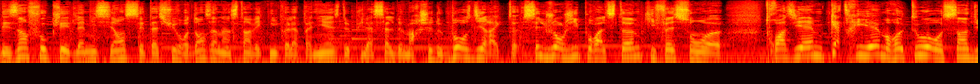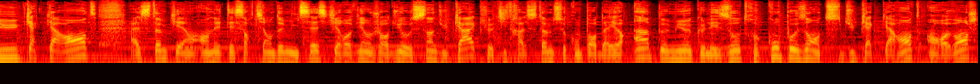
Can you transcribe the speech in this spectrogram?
des infos clés de la mi-séance, c'est à suivre dans un instant avec Nicolas Pagnès depuis la salle de marché de Bourse Direct. C'est le jour J pour Alstom qui fait son euh, troisième, quatrième retour au sein du CAC 40. Alstom qui en était sorti en 2016, qui revient aujourd'hui au sein du CAC. Le titre Alstom se comporte d'ailleurs un peu mieux que les autres composantes du CAC 40. En revanche,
